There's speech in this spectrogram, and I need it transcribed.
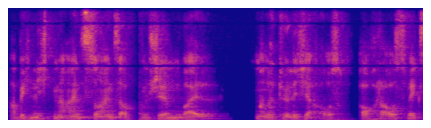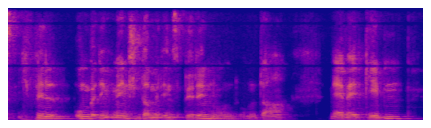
habe ich nicht mehr eins zu eins auf dem Schirm, weil man natürlich ja auch, auch rauswächst. Ich will unbedingt Menschen damit inspirieren und, und da Mehrwert geben.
